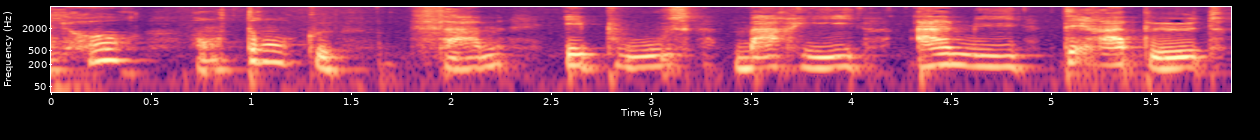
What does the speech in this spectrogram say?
Alors, en tant que femme, épouse, mari, ami, thérapeute,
